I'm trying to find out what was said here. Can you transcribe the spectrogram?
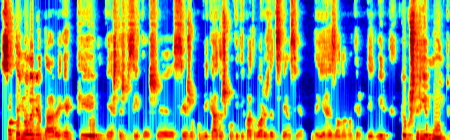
Só tenho a lamentar é que estas visitas uh, sejam comunicadas com 24 horas de antecedência. Daí a razão de eu não ter podido ir, porque eu gostaria muito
